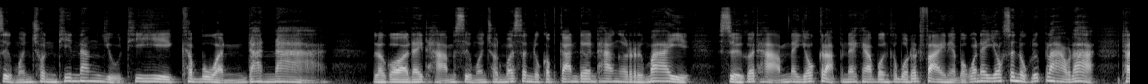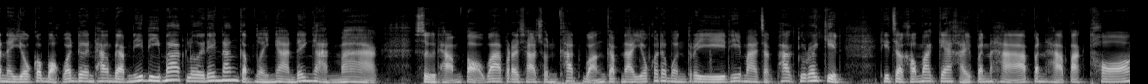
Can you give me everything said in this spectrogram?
สื่อมวลชนที่นั่งอยู่ที่ขบวนด้านหน้า แล้วก็ได้ถามสื่อมวลชนว่าสนุกกับการเดินทางหรือไม่ สื่อก็ถามนายกกลับนะครับ บนขบวนรถไฟเนี่ยบอกว่านายกสนุกหรือเปล่าล่ะท่านนายกก็บอกว่าเดินทางแบบนี้ดีมากเลยได้นั่งกับหน่วยงานได้งานมาก สื่อถามต่อว่าประชาชนคาดหวังกับนายกรัฐมนตรีที่มาจากภาคธุรกิจ ที่จะเข้ามาแก้ไขปัญหาปัญหาปากท้อง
